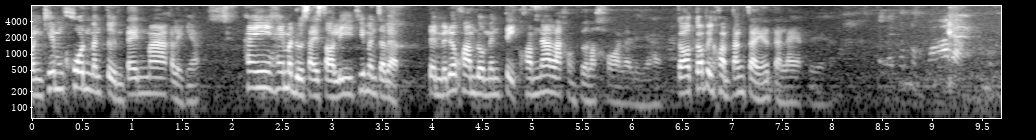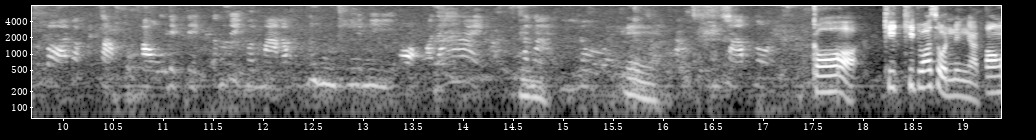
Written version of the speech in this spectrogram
มันเข้มข้นมันตื่นเต้นมากอะไรเงี้ยให้ให้มาดูไซส์สตอรี่ที่มันจะแบบเต็มไปด้วยความโรแมนติกความน่ารักของตัวละครอะไรเงี้ยครับก็ก็เป็นความตั้งใจตั้งแต่แรกเลยครับแต่หลายคนบอกว่าแบบเหมือนพี่บอสแบบจับเอาเด็กๆทั้งสี่คนมาแล้วดึงเคมีออกมาได้ขนาดนี้เลยอืมเคล็ดลับหน่อยก็คิดคิดว่าส่วนหนึ่งอะต้อง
